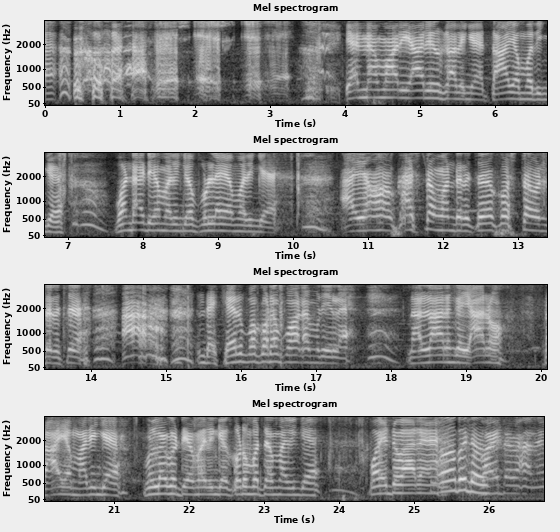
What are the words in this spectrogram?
என்ன மாதிரி யார் இருக்காதீங்க. தாயை மதிங்க. பொண்டாட்டியை மதிங்க பிள்ளைய மதிங்க. ஐயோ கஷ்டம் வந்துருச்சு கஷ்டம் வந்துருச்சு. இந்த செருப்பை கூட போட முடியல. நல்லா இருங்க யாரும். தாயை மதிங்க பிள்ளை குட்டியை மதிங்க குடும்பத்தை மதிங்க. போயிட்டு வரேன் ஆ போயிட்டு வாங்க. போயிட்டு வரேன்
